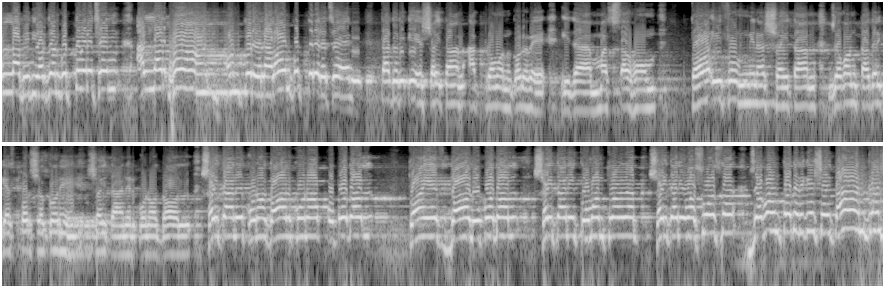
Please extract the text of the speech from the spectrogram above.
আল্লাহ বিধি অর্জন করতে পেরেছেন, আল্লাহর ভয় অন্তরে লালন করতে পেরেছেন, তাদেরকে শয়তান আক্রমণ করবে। ইদা মাসাহুম মিনাশ শয়তান। যখন তাদেরকে স্পর্শ করে, শয়তানের কোন দল, শয়তানের কোন দল, কোন উপদল তয়েফ দল, উপদল শৈতানি কুমন্ত্রণা শৈতানি ওয়াসওয়াসা, যখন তাদেরকে শয়তান গ্রাস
